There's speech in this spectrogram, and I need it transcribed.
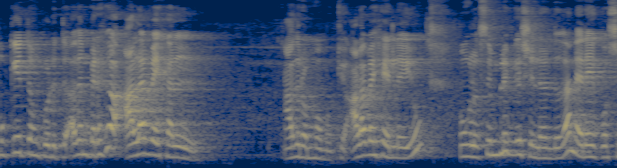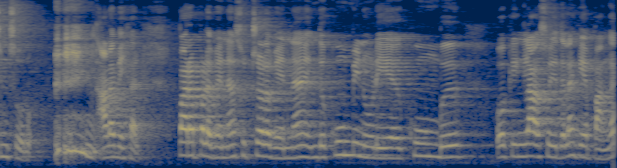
முக்கியத்துவம் கொடுத்து அதன் பிறகு அளவைகள். அது ரொம்ப முக்கியம். அளவைகள்லேயும் உங்களுக்கு சிம்பிளிஃபிகேஷன்லேருந்து தான் நிறைய கொஸ்டின்ஸ் வரும். அளவைகள். பரப்பளவு என்ன சுற்றளவு என்ன இந்த கூம்பினுடைய கூம்பு ஓகேங்களா? ஸோ இதெல்லாம் கேட்பாங்க.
